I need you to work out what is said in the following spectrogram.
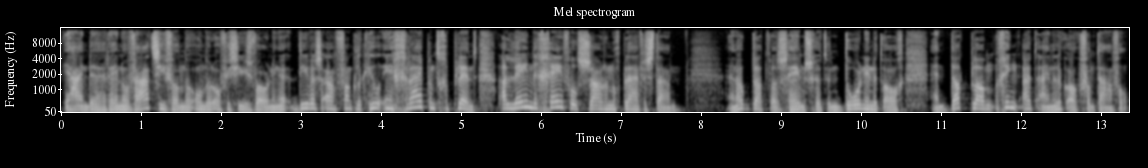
Ja, en de renovatie van de onderofficierswoningen... die was aanvankelijk heel ingrijpend gepland. Alleen de gevels zouden nog blijven staan. En ook dat was Heemschut een doorn in het oog. En dat plan ging uiteindelijk ook van tafel.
